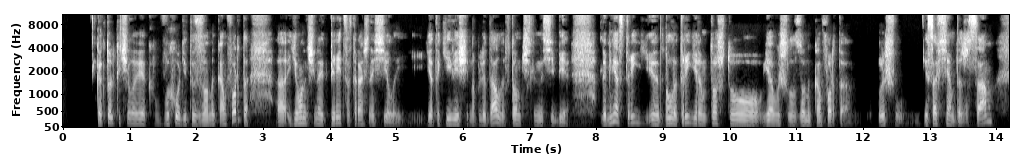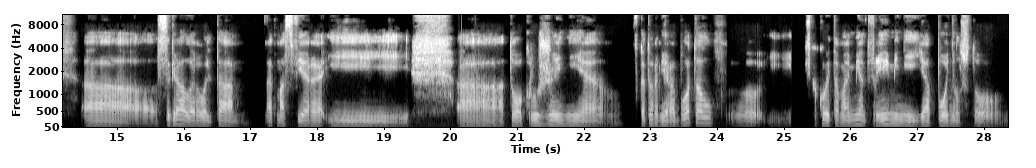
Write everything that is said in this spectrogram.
как только человек выходит из зоны комфорта, э, его начинает переть со страшной силой. Я такие вещи наблюдал, и в том числе на себе. Для меня э, было триггером то, что я вышел из зоны комфорта. Вышел не совсем даже сам. А, сыграла роль та атмосфера и а, то окружение, в котором я работал. Э, и в какой-то момент времени я понял, что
